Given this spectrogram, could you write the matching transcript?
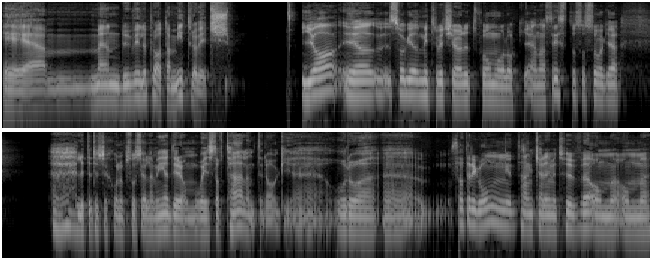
Eh, men du ville prata Mitrovic. Ja, jag såg att Mitrovic göra två mål och en assist och så såg jag eh, lite diskussioner på sociala medier om waste of talent idag. Eh, och då eh, satte det igång tankar i mitt huvud om, om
